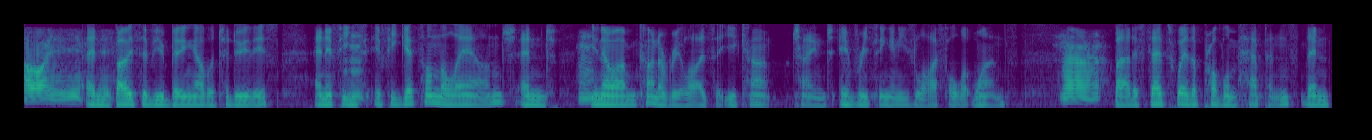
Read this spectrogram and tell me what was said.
Oh yeah, yeah. and yeah. both of you being able to do this. And if he's mm. if he gets on the lounge, and you know, I'm kind of realised that you can't change everything in his life all at once. no, no. But if that's where the problem happens, then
